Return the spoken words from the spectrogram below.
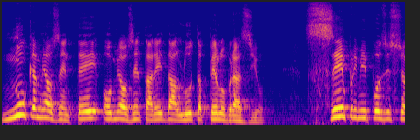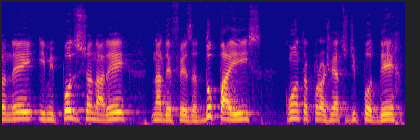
nunca me ausentei ou me ausentarei da luta pelo Brasil. Sempre me posicionei e me posicionarei na defesa do país contra projetos de poder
